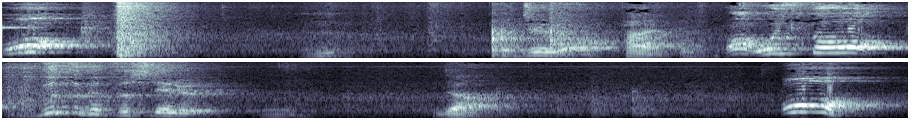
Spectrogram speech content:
おこれ10秒はあ美味しそう！いグツグツしてる、じゃあ。おお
